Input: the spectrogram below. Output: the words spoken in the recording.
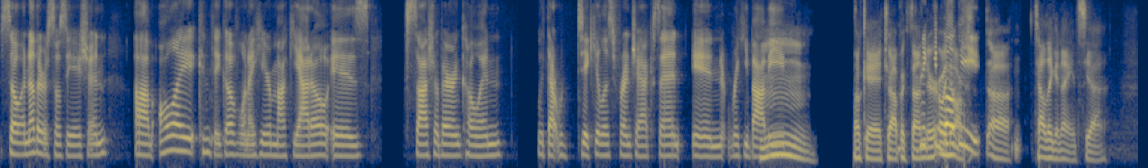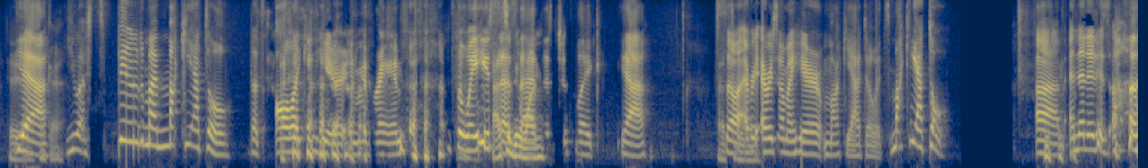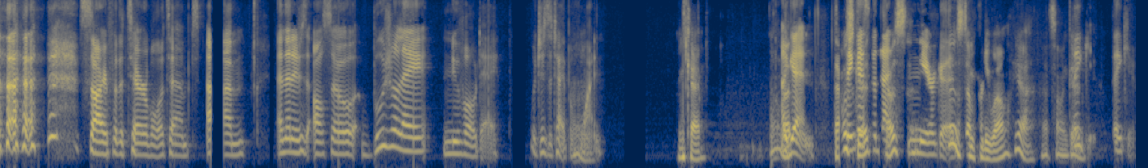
so another association. Um, all I can think of when I hear macchiato is Sacha Baron Cohen with that ridiculous French accent in Ricky Bobby. Mm. Okay. Tropic Thunder. Ricky Oh no. Bobby, f- Uh, Talladega Nights. Yeah. Yeah. Yeah. Okay. you have spilled my macchiato. That's all I can hear in my brain. It's the way he says that. one. That's just like, yeah. That's So every one. every time I hear macchiato, it's macchiato. Um, and then it is sorry for the terrible attempt. Um, and then it is also Beaujolais Nouveau Day, which is a type of Mm. wine. Okay. Well, that, Again, that I was think I good. said That that was near good. that was done pretty well. Yeah, that sounded good. Thank you. Thank you.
